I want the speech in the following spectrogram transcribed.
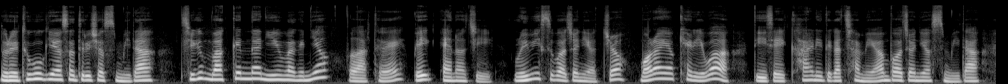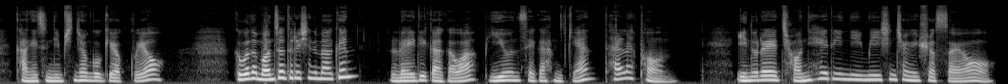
노래 두 곡 이어서 들으셨습니다. 지금 막 끝난 이 음악은요. 라토의 Big Energy 리믹스 버전이었죠. 머라이어 캐리와 DJ 칼리드가 참여한 버전이었습니다. 강혜수님 신청곡이었고요. 그보다 먼저 들으신 음악은 레이디 가가와 비욘세가 함께한 Telephone. 이 노래 전혜리 님이 신청해 주셨어요.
